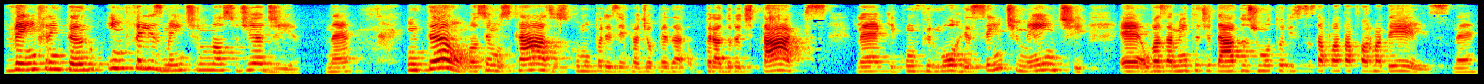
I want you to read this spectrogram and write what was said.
vem enfrentando, infelizmente, no nosso dia a dia, né? Então, nós temos casos como, por exemplo, a de operadora de táxis, né, que confirmou recentemente é, o vazamento de dados de motoristas da plataforma deles, né?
